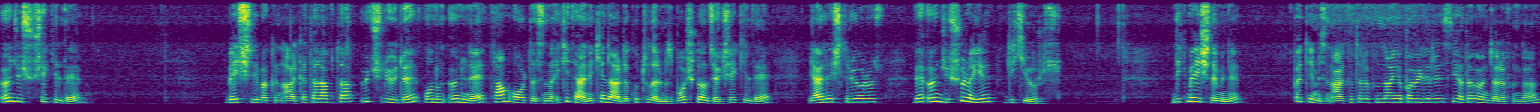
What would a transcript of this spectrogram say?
Önce şu şekilde Beşli bakın arka tarafta. Üçlüyü de onun önüne tam ortasına iki tane kenarda kutularımız boş kalacak şekilde yerleştiriyoruz. Ve önce şurayı dikiyoruz. Dikme işlemini patiğimizin arka tarafından yapabiliriz ya da ön tarafından.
